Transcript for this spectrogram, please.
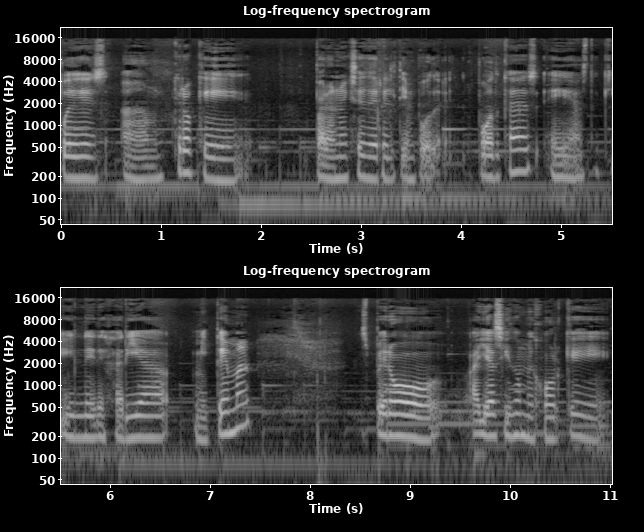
pues creo que para no exceder el tiempo del podcast, eh, hasta aquí le dejaría mi tema. Espero haya sido mejor que,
